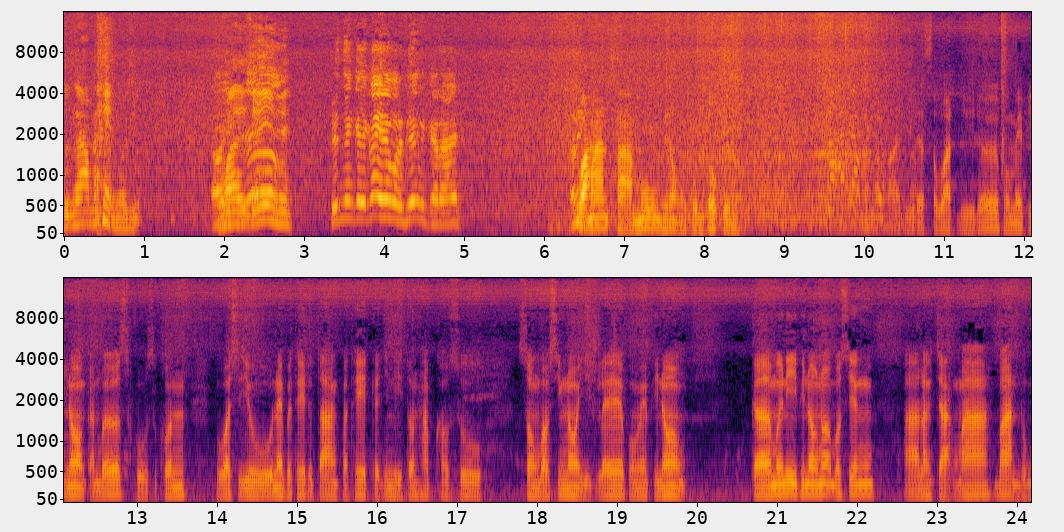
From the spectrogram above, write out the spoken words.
คืองามแน่เลยสิว่าใช่นี่เห็นยังไงใกล้แล้วเที่ยงนี่ก็ได้ประมาณสามโมงพี่น้องฝนตกเลยสบายดีและสวัสดีเด้อพ่อแม่พี่น้องกันเบิร์สขู่สุคนบ่ว่าสิอยู่ในประเทศหรือต่างประเทศก็ยินดีต้อนรับเข้าสู่ซ่องเบาเสิงน้อยอีกแล้วพ่อแม่พี่น้อง ก็มื้อนี้พี่น้องเนาะบาเสียงอ่าหลังจากมาบ้านดง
